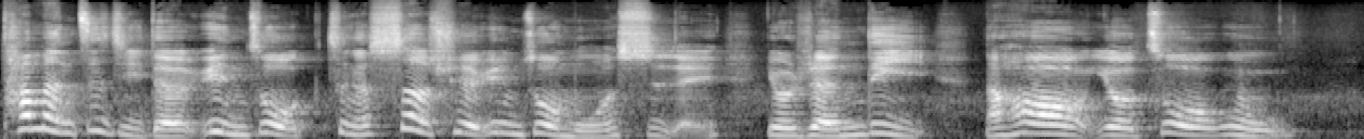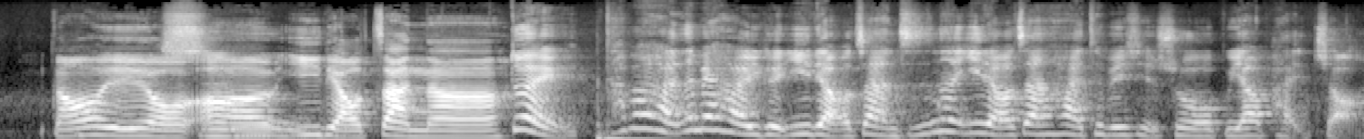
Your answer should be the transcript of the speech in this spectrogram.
他们自己的运作，整个社区的运作模式，哎，有人力，然后有作物，然后也有呃医疗站呐。对他们还那边还有一个医疗站，只是那医疗站他还特别写说不要拍照，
